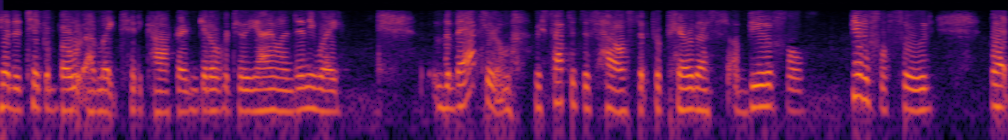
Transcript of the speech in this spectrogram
had to take a boat on Lake Titicaca and get over to the island. Anyway, the bathroom, we stopped at this house that prepared us a beautiful, beautiful food, but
